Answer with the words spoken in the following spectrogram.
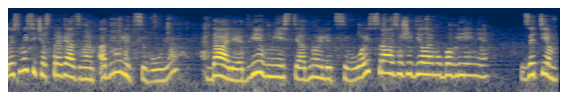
То есть мы сейчас провязываем одну лицевую, далее 2 вместе одной лицевой, сразу же делаем убавление, затем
